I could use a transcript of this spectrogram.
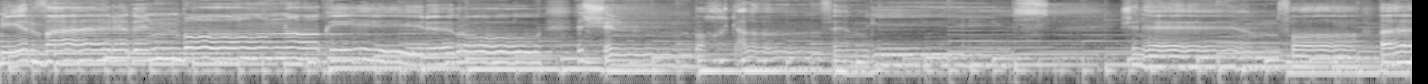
Níor bhair a gin bón ach ire gró is sin bach dalh fan gís sin an fá a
